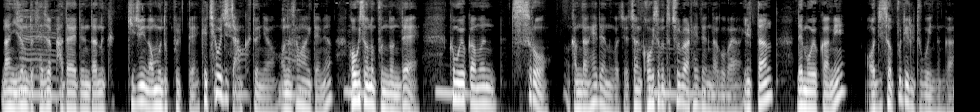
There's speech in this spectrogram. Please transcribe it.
난 이 정도 네. 대접 받아야 된다는 그 기준이 너무 높을 때 그게 채워지지 그렇죠. 않거든요. 어느 네. 상황이 되면 음. 거기서는 분노인데 음. 그 모욕감은 스스로 감당해야 되는 거죠. 저는 거기서부터 음. 출발해야 된다고 봐요. 일단 내 모욕감이 어디서 뿌리를 두고 있는가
